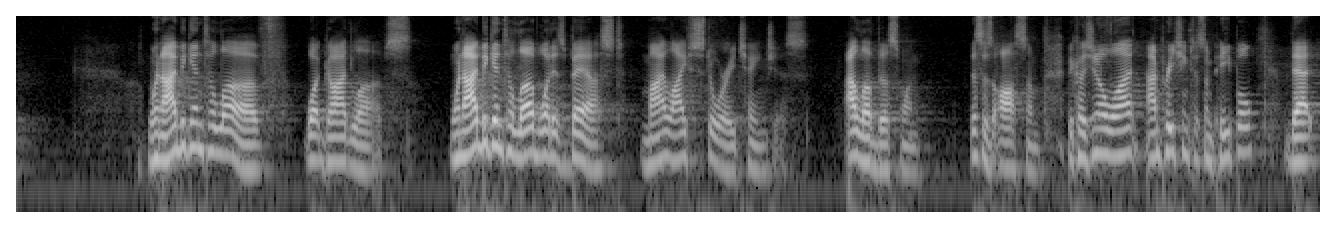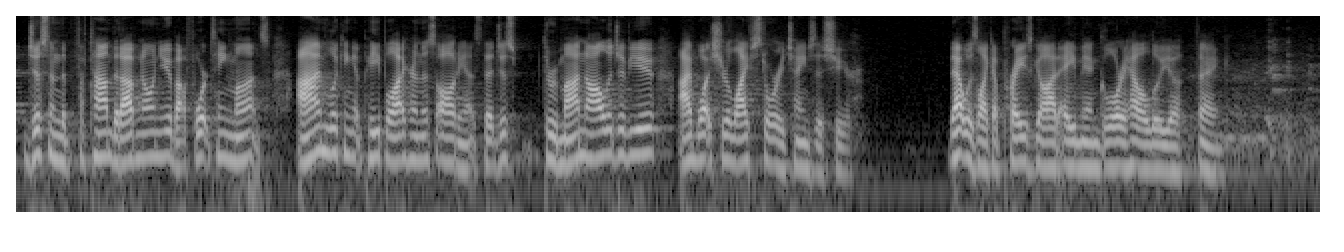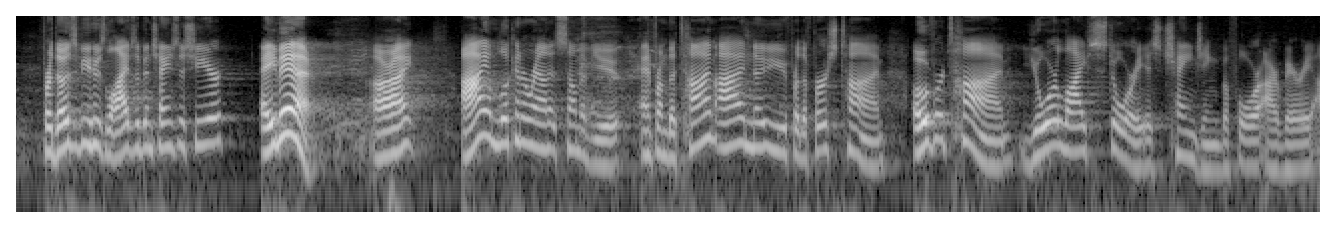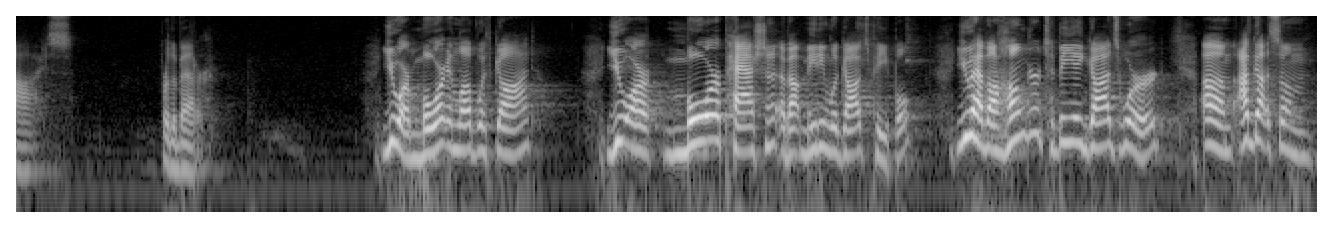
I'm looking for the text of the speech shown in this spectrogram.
When I begin to love what God loves, when I begin to love what is best, my life story changes. I love this one. This is awesome because you know what? I'm preaching to some people that just in the time that I've known you, about 14 months, I'm looking at people out here in this audience that just through my knowledge of you, I've watched your life story change this year. That was like a praise God, amen, glory, hallelujah thing. For those of you whose lives have been changed this year, amen. amen. All right? I am looking around at some of you, and from the time I knew you for the first time, over time, your life story is changing before our very eyes for the better. You are more in love with God. You are more passionate about meeting with God's people. You have a hunger to be in God's Word. Um, I've got some,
